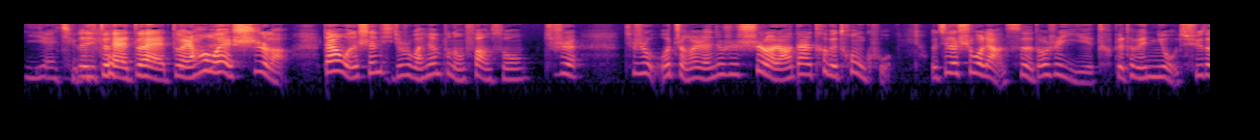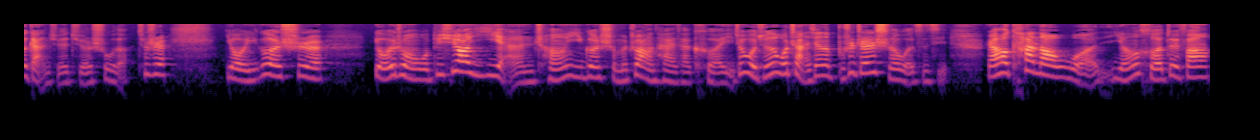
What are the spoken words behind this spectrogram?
一夜情，对对对对，然后我也试了，但是我的身体就是完全不能放松，就是就是我整个人就是试了，然后但是特别痛苦。我记得试过两次，都是以特别特别扭曲的感觉结束的，就是有一个是。有一种我必须要演成一个什么状态才可以，就我觉得我展现的不是真实的我自己，然后看到我迎合对方，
